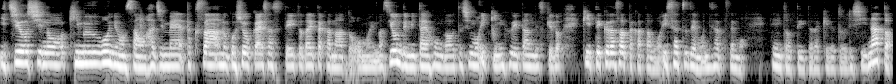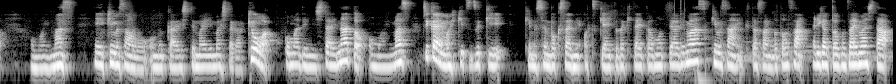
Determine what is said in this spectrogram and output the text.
一押しのキム・ウォニョンさんをはじめ、たくさんあのご紹介させていただいたかなと思います。読んでみたい本が私も一気に増えたんですけど、聞いてくださった方も一冊でも二冊でも手に取っていただけると嬉しいなと思います。えーキムさんをお迎えしてまいりましたが、今日はここまでにしたいなと思います。次回も引き続き、キム・スンボクさんにお付き合いいただきたいと思っております。キムさん、生田さん、後藤さん、ありがとうございました。あ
